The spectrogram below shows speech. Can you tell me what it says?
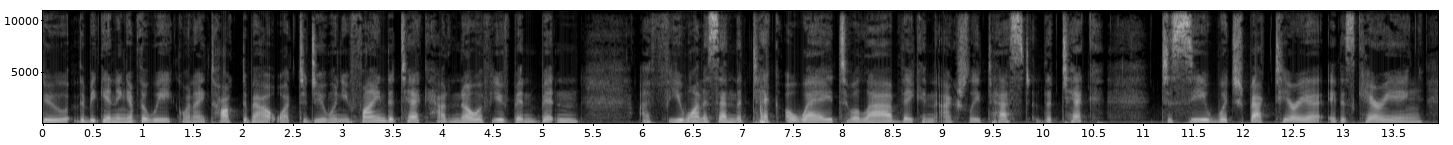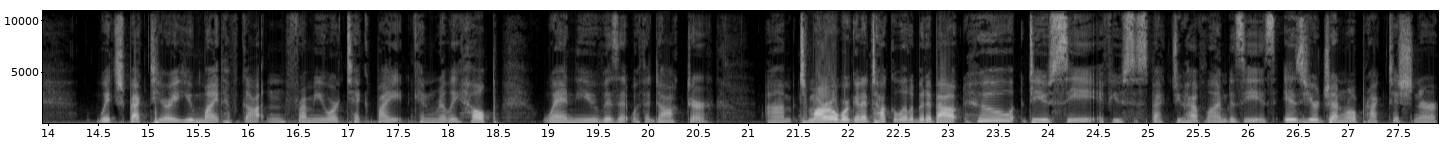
to the beginning of the week when I talked about what to do when you find a tick, how to know if you've been bitten. If you want to send the tick away to a lab, they can actually test the tick to see which bacteria it is carrying which bacteria you might have gotten from your tick bite can really help when you visit with a doctor. Um, tomorrow, we're going to talk a little bit about who do you see if you suspect you have Lyme disease? Is your general practitioner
